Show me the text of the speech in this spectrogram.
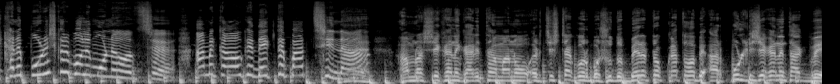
এখানে পরিষ্কার বলে মনে হচ্ছে। আমি কাউকে দেখতে পাচ্ছি না। হ্যাঁ, আমরা সেখানে গাড়ি থামানো এর চেষ্টা করব শুধু বেড়া টপকাতে হবে আর পুলটি সেখানে থাকবে।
